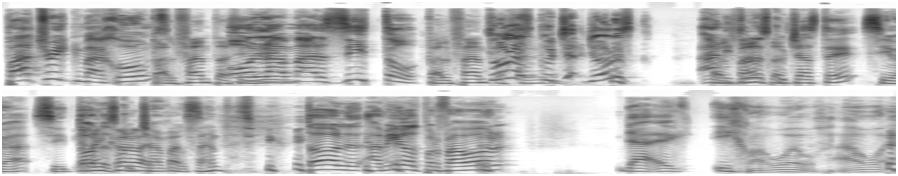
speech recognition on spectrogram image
Patrick Mahomes o digo. Lamarcito. Pa'l Tú lo escuchas, yo lo Ani, ¿tú lo escuchaste? Sí, va. Sí, todos lo escuchamos. Todos amigos, por favor. Ya, eh, hijo, a huevo, a huevo.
